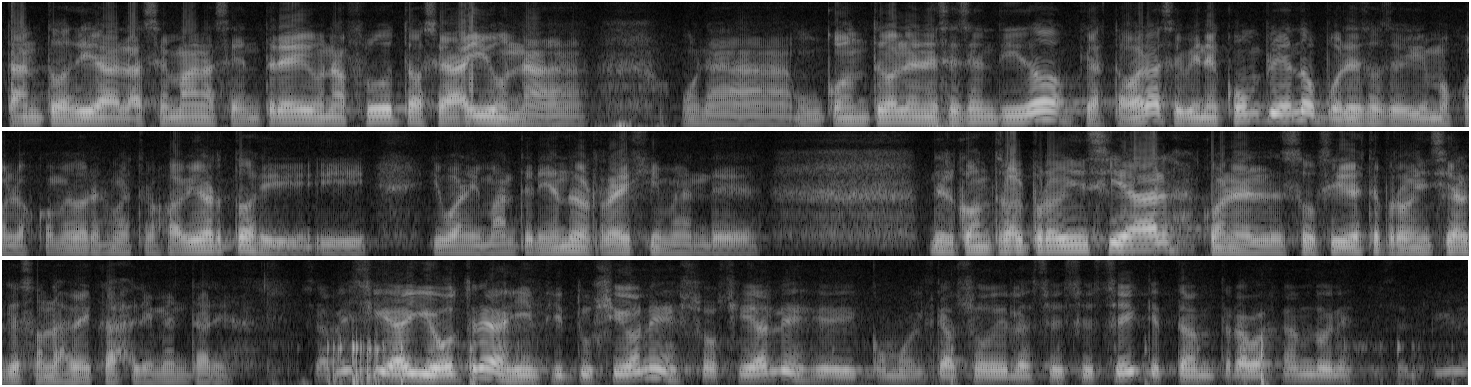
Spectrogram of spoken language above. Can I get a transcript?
tantos días a la semana se entregue una fruta, o sea, hay una, un control en ese sentido que hasta ahora se viene cumpliendo, por eso seguimos con los comedores nuestros abiertos y, bueno, y manteniendo el régimen de, del control provincial con el subsidio este provincial que son las becas alimentarias. ¿Sabés si hay otras instituciones sociales, eh, como el caso de la CCC, que están trabajando en este sentido?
